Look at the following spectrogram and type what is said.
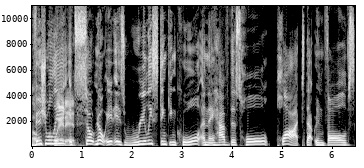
Oh, Visually, it. it's so no, it is really stinking cool, and they have this whole plot that involves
